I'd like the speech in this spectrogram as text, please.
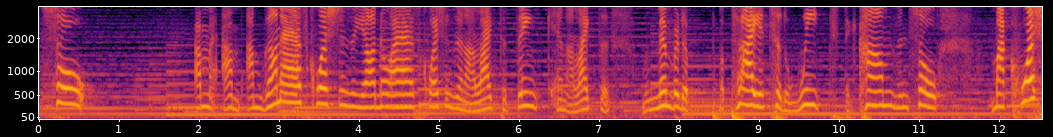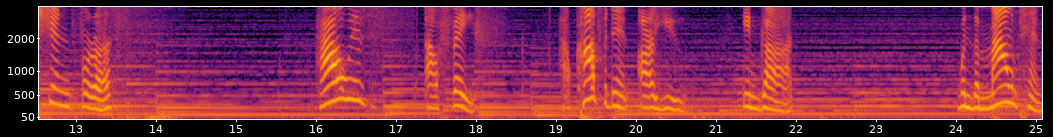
So I'm, I'm, I'm gonna ask questions, and y'all know I ask questions, and I like to think, and I like to remember to apply it to the weeks that comes. And so, my question for us: How is our faith? How confident are you in God when the mountain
